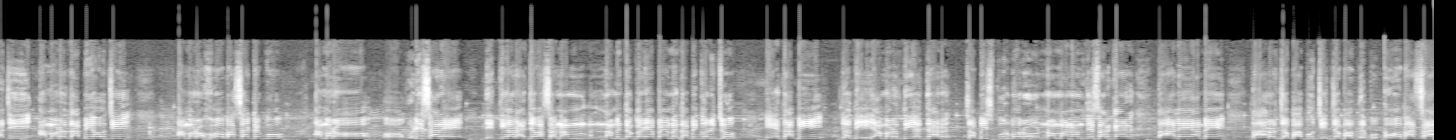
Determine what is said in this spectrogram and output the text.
আজি আমার দাবি হচ্ছে আমার হো ভাষাটি আমার ওড়শার দ্বিতীয় রাজ্য ভাষা নামিত করা আমি দাবি করছু এ দাবি যদি আমার দুই হাজার চবিশ পূর্ব ন মানতে সরকার তাহলে আমি তার জবাব উচিত জবাব দেবু হো ভাষা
